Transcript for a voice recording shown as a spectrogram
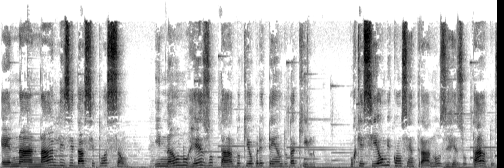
é na análise da situação e não no resultado que eu pretendo daquilo. Porque se eu me concentrar nos resultados,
